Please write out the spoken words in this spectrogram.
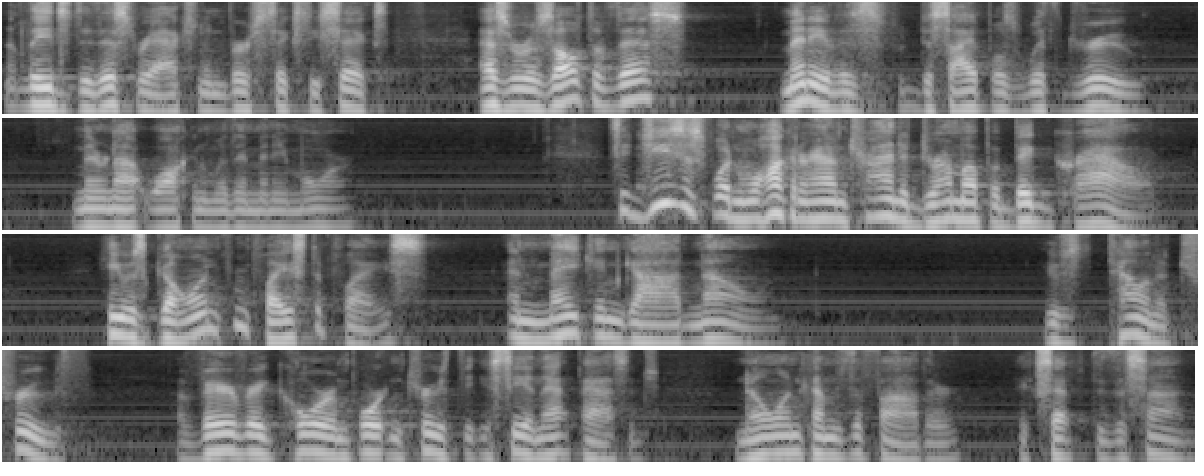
It leads to this reaction in verse 66. As a result of this, many of his disciples withdrew, and they're not walking with him anymore. See, Jesus wasn't walking around trying to drum up a big crowd. He was going from place to place and making God known. He was telling a truth, a very, very core, important truth that you see in that passage. No one comes to the Father except through the Son.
